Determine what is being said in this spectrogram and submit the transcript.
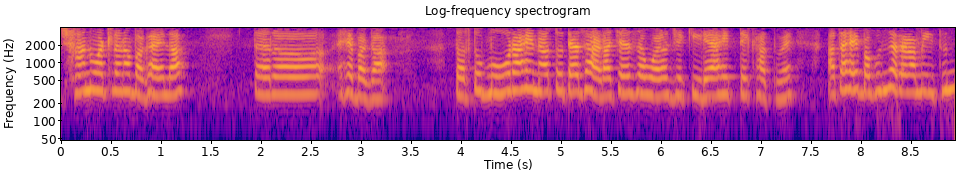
छान वाटलं ना बघायला. तर हे बघा. तर तो मोर आहे ना तो त्या झाडाच्या जवळ जे किडे आहेत ते खातोय. आता हे बघून झाल्यावर आम्ही इथून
